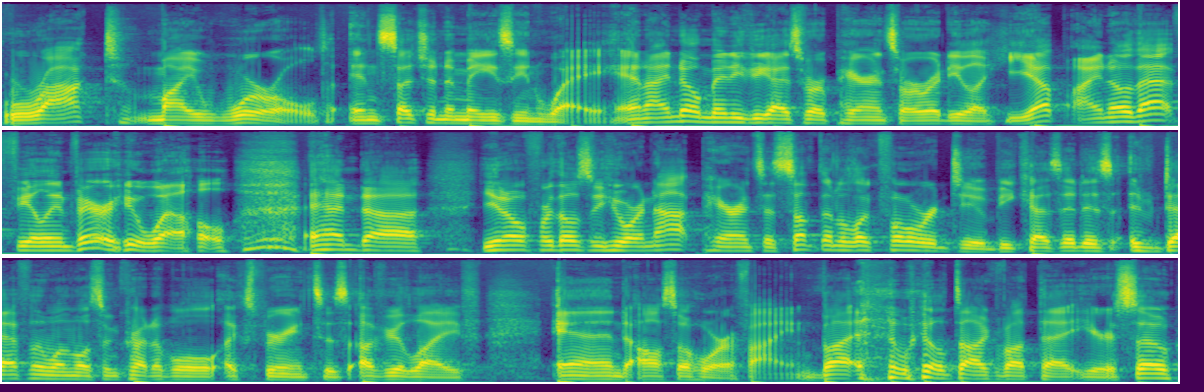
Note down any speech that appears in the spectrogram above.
rocked my world in such an amazing way. And I know many of you guys who are parents are already like, yep, I know that feeling very well. And, uh, you know, for those of you who are not parents, it's something to look forward to because it is definitely one of the most incredible experiences of your life and also horrifying. But we'll talk about that here. So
